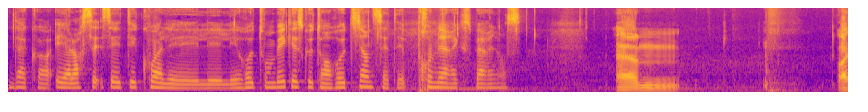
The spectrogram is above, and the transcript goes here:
D'accord. Et alors, ça a été quoi les, les, les retombées? Qu'est-ce que tu en retiens de cette première expérience? Euh, ouais,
